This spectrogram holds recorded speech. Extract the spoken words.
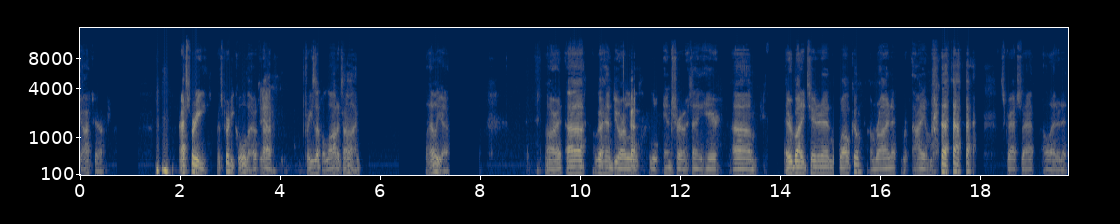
Gotcha. That's pretty. That's pretty cool though. Yeah. Kinda frees up a lot of time. Well, hell yeah. All right. Uh, I'll go ahead and do our little little intro thing here. Um, everybody tuning in, welcome. I'm Ryan. I am. Scratch that. I'll edit it.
